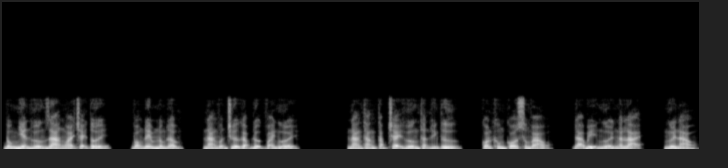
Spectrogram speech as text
bỗng nhiên hướng ra ngoài chạy tới, bóng đêm nồng đậm, nàng vẫn chưa gặp được vài người. Nàng thẳng tắp chạy hướng thận hình tư, còn không có xông vào, đã bị người ngăn lại, người nào?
